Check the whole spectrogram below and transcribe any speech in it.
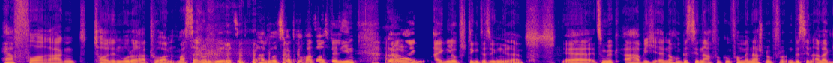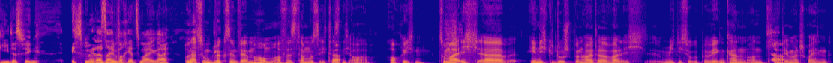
hervorragend tollen Moderatoren. Marcel und Gerrit. Hallo, zwei Papas aus Berlin. Hallo. Äh, Eigen, Eigenlob stinkt, deswegen äh, äh, zum Glück habe ich äh, noch ein bisschen Nachwirkung vom Männerschnupfen und ein bisschen Allergie, deswegen ist mir das einfach jetzt mal egal. Und zum Glück sind wir im Homeoffice, da muss ich das ja. nicht auch, auch riechen. Zumal ich äh, eh nicht geduscht bin heute, weil ich mich nicht so gut bewegen kann und ja. dementsprechend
